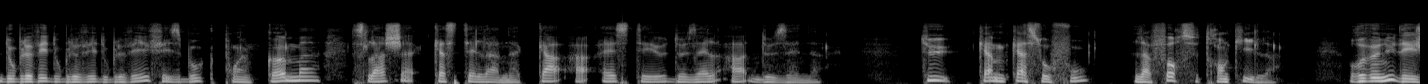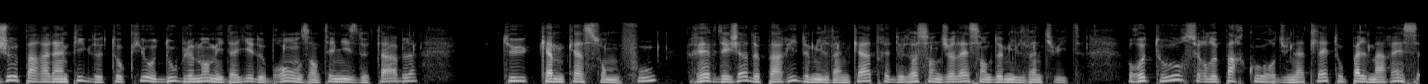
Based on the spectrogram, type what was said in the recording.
www.facebook.com slash Castellane K-A-S-T-E-2-L-A-2-N Tu Kamkasofu, la force tranquille Revenu des Jeux paralympiques de Tokyo doublement médaillé de bronze en tennis de table, Tu Kamkasomfu rêve déjà de Paris 2024 et de Los Angeles en 2028. Retour sur le parcours d'une athlète au palmarès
